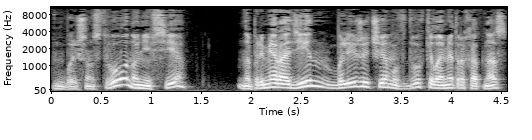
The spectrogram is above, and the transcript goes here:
Большинство, но не все. Например, один ближе, чем в двух километрах от нас.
